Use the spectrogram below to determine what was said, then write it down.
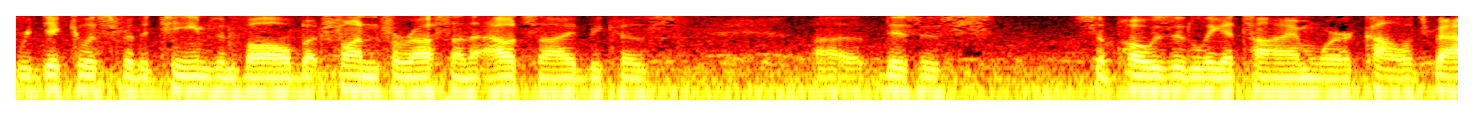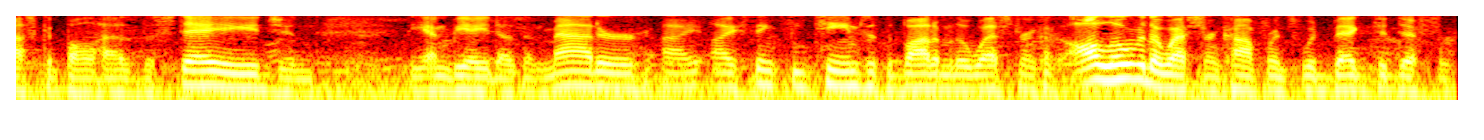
ridiculous for the teams involved, but fun for us on the outside because uh, this is supposedly a time where college basketball has the stage and the NBA doesn't matter. I, I think the teams at the bottom of the Western, all over the Western Conference, would beg to differ.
